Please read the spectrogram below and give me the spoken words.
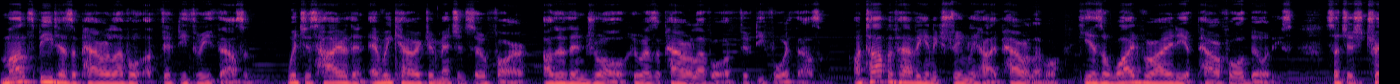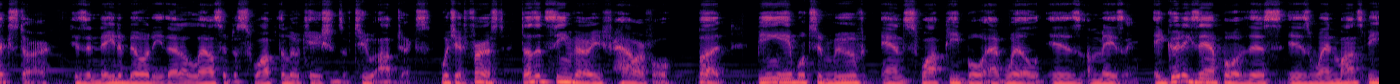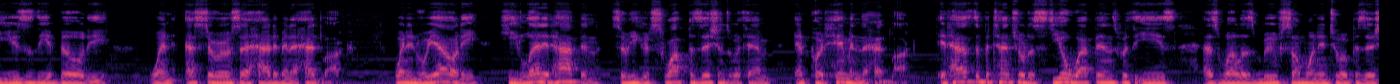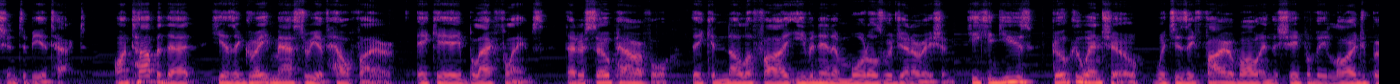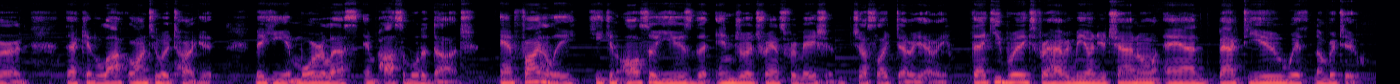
Monspeet has a power level of 53,000 which is higher than every character mentioned so far, other than Drole, who has a power level of 54,000. On top of having an extremely high power level, he has a wide variety of powerful abilities, such as Trickstar, his innate ability that allows him to swap the locations of two objects, which at first doesn't seem very powerful, but being able to move and swap people at will is amazing. A good example of this is when Monspeet uses the ability when Estarossa had him in a headlock, when in reality, he let it happen so he could swap positions with him and put him in the headlock. It has the potential to steal weapons with ease, as well as move someone into a position to be attacked. On top of that, he has a great mastery of Hellfire, aka Black Flames, that are so powerful they can nullify even an immortal's regeneration. He can use Goku Encho, which is a fireball in the shape of a large bird that can lock onto a target, making it more or less impossible to dodge. And finally, he can also use the Indura transformation, just like Derieri. Thank you, Briggs, for having me on your channel, and back to you with number two.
